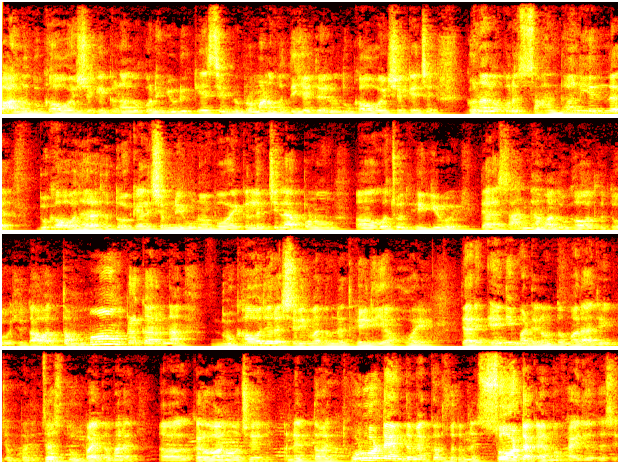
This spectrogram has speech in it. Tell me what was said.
વાનો દુખાવો હોઈ શકે, ઘણા લોકોને યુરિક એસિડનું પ્રમાણ વધી જાય તો એનો દુખાવો હોઈ શકે છે. ઘણા લોકોને સાંધાની અંદર દુખાવો વધારે થતો હોય, કેલ્શિયમની ઉણપ હોય કે લચીલાપણું ઓછું થઈ ગયું હોય, ત્યારે સાંધામાં દુખાવો થતો હોય છે. તો આવા તમામ પ્રકારના દુખાવો જ્યારે શરીરમાં તમને થઈ રહ્યા હોય, ત્યારે એની માટેનો તમારે આજે જબરજસ્ત ઉપાય તમારે કરવાનો છે. અને તમે થોડો ટાઈમ તમે કરશો તમને સો ટકા એમાં ફાયદો થશે.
